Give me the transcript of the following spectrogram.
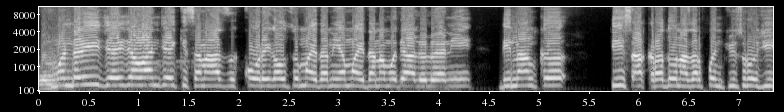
मंडळी जय जवान जय किसान. आज कोरेगावचं मैदान या मैदानामध्ये आलेलो आहे आणि दिनांक तीस अकरा दोन हजार पंचवीस रोजी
